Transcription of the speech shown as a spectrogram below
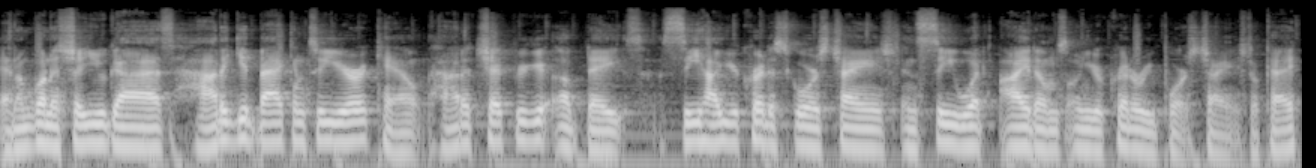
And I'm going to show you guys how to get back into your account, how to check for your updates, see how your credit scores changed and see what items on your credit reports changed. Okay.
